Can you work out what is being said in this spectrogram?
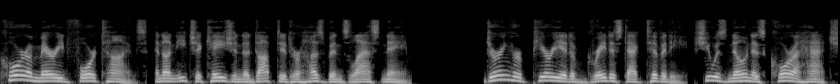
Cora married four times, and on each occasion adopted her husband's last name. During her period of greatest activity, she was known as Cora Hatch.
